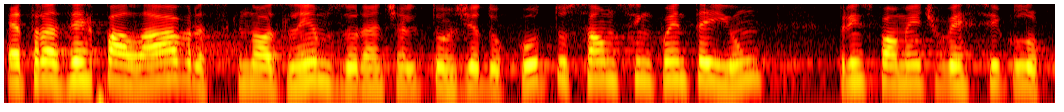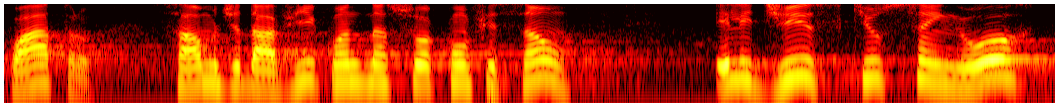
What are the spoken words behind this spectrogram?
é trazer palavras que nós lemos durante a liturgia do culto do Salmo 51, principalmente o versículo 4, Salmo de Davi, quando na sua confissão ele diz que o Senhor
